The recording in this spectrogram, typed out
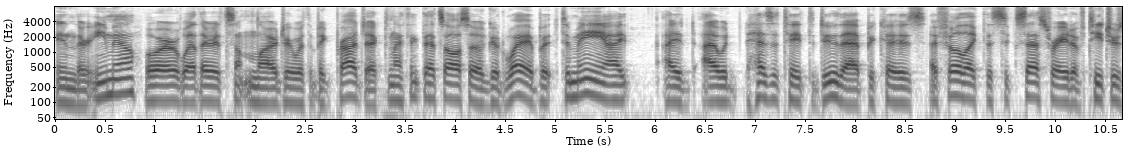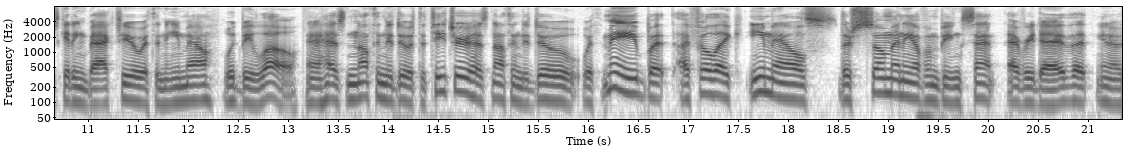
in their email, or whether it's something larger with a big project. And I think that's also a good way. But to me, I, I I would hesitate to do that because I feel like the success rate of teachers getting back to you with an email would be low. And it has nothing to do with the teacher, it has nothing to do with me, but I feel like emails there's so many of them being sent every day that, you know,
